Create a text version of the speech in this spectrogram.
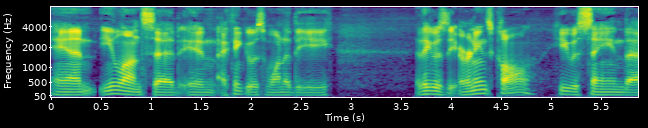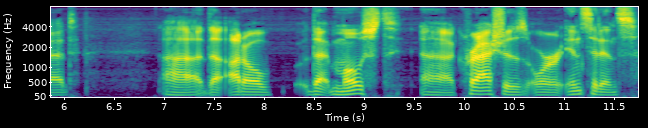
And Elon said in, I think it was one of the, I think it was the earnings call. He was saying that uh, the auto that most uh, crashes or incidents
